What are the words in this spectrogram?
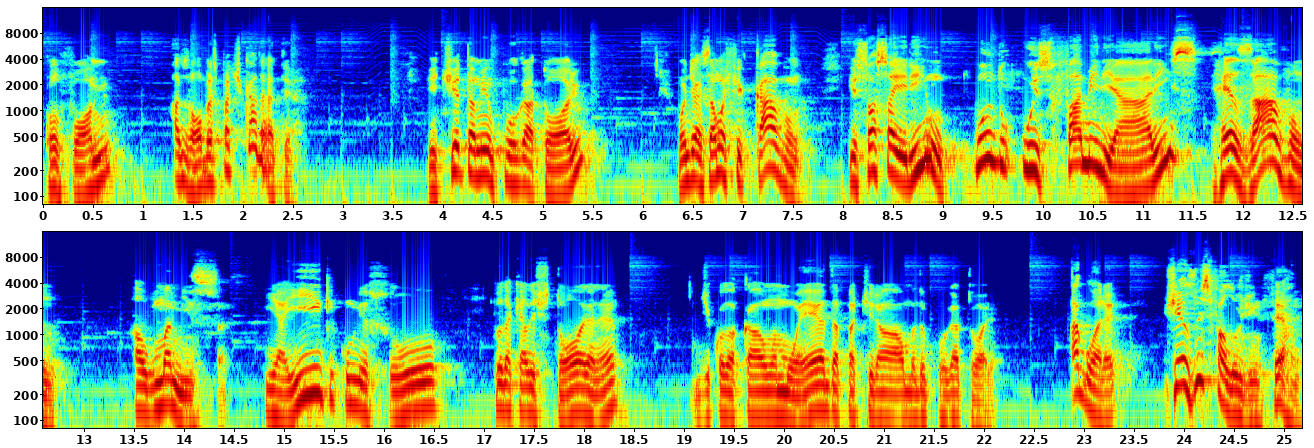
conforme as obras praticadas na terra. E tinha também o purgatório, onde as almas ficavam e só sairiam quando os familiares rezavam alguma missa. E aí que começou toda aquela história, né? De colocar uma moeda para tirar a alma do purgatório. Agora, Jesus falou de inferno.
